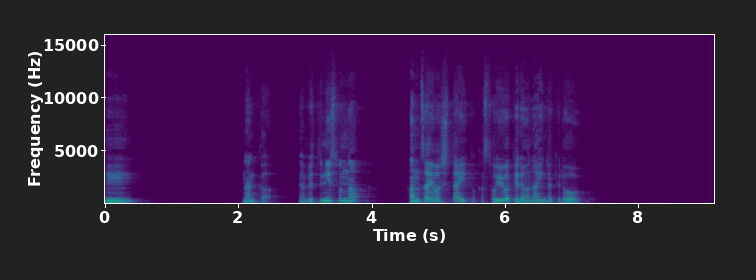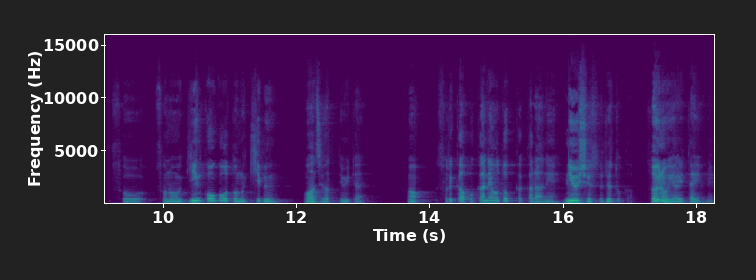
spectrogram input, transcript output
うん。なんか、いや別にそんな犯罪をしたいとかそういうわけではないんだけど、そう、その銀行強盗の気分を味わってみたい。まあ、それかお金をどっかからね、入手するとか、そういうのをやりたいよね。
